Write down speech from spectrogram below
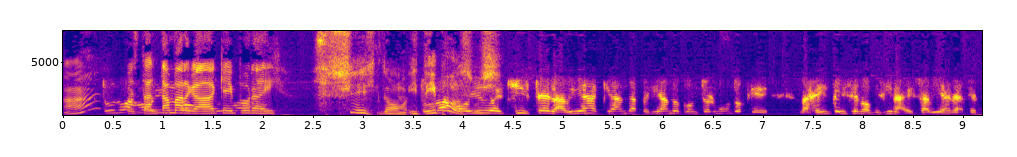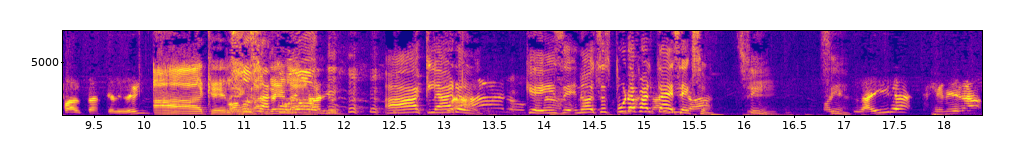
¿Ah? Pues tanta amargada que hay por ahí. Sí, no, y ¿Tú tipos. No has oído el chiste de la vieja que anda peleando con todo el mundo que la gente dice en la oficina, esa vieja le hace falta que le den. Ah, que le den Ah, claro. que dice, no, eso es pura falta de sexo. Sí. sí. La ira genera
